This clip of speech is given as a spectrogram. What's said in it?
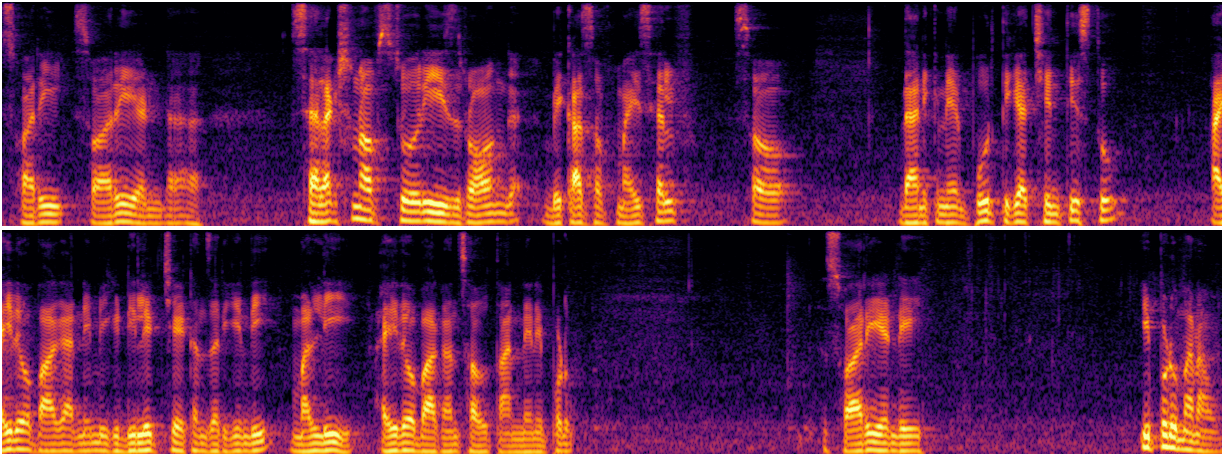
Sorry sorry and selection of story is wrong because of myself so దానికి నేను పూర్తిగా చింతిస్తూ ఐదో భాగాన్ని మీకు డిలీట్ చేయటం జరిగింది. మళ్ళీ ఐదో భాగాన్ని చదువుతాను నేను ఇప్పుడు. సారీ అండి. ఇప్పుడు మనం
